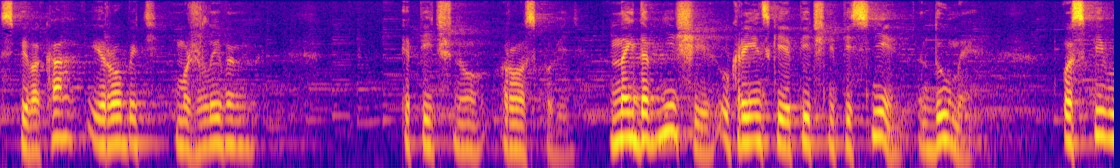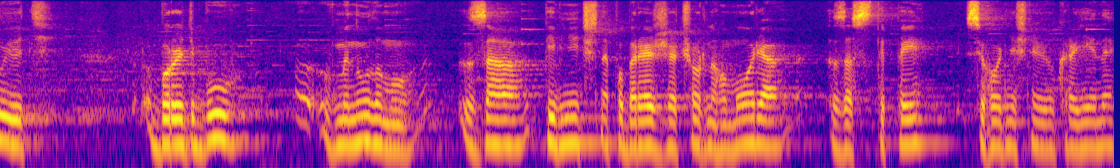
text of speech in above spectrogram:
співака і робить можливим епічну розповідь. Найдавніші українські епічні пісні, думи, оспівують боротьбу в минулому за північне побережжя Чорного моря, за степи сьогоднішньої України.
